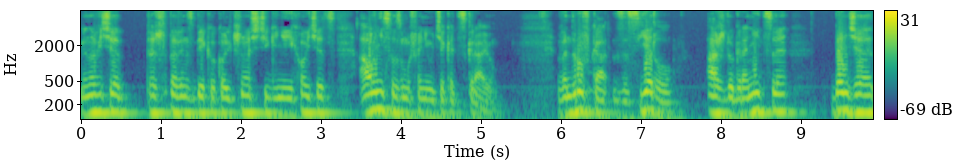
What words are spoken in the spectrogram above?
Mianowicie przez pewien zbieg okoliczności ginie ich ojciec, a oni są zmuszeni uciekać z kraju. Wędrówka ze Seattle aż do granicy będzie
